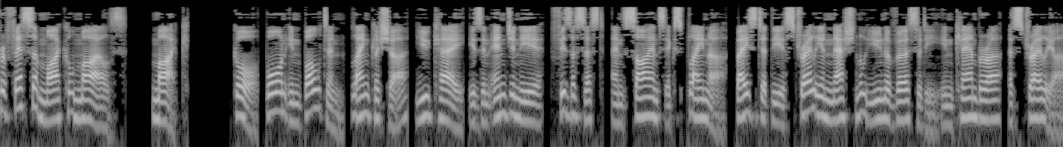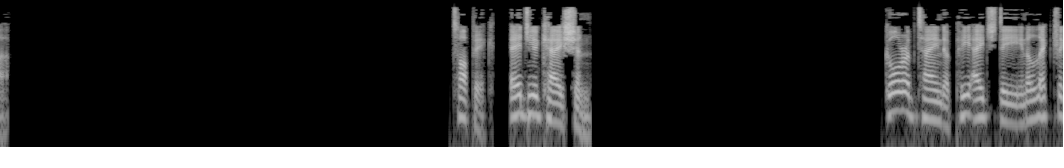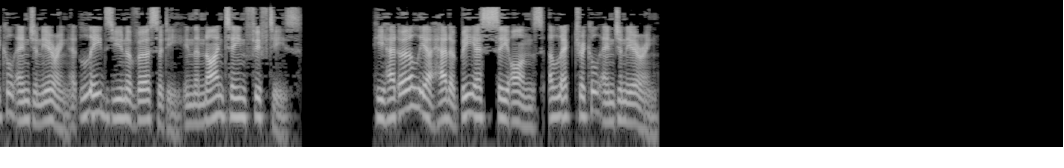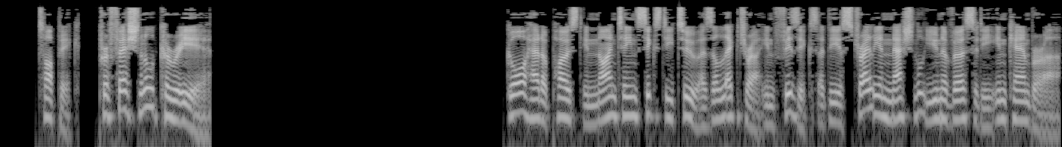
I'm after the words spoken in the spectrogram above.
Professor Michael Miles Mike Gore born in Bolton, Lancashire, UK is an engineer, physicist, and science explainer, based at the Australian National University in Canberra, Australia. Education Gore obtained a PhD in electrical engineering at Leeds University in the 1950s. He had earlier had a BSc Hons electrical engineering. Topic: Professional career. Gore had a post in 1962 as a lecturer in physics at the Australian National University in Canberra.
